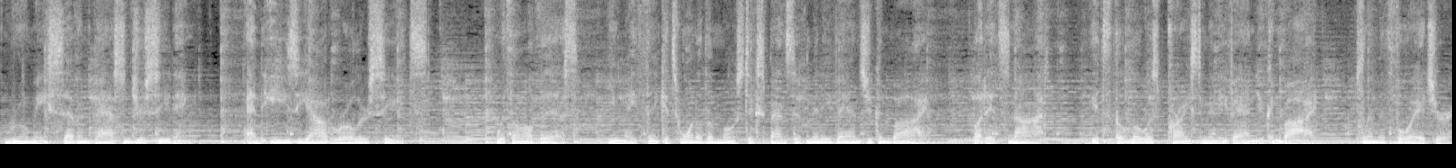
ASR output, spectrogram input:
roomy seven passenger seating, and easy out roller seats. With all this, you may think it's one of the most expensive minivans you can buy, but it's not. It's the lowest priced minivan you can buy. Plymouth Voyager.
